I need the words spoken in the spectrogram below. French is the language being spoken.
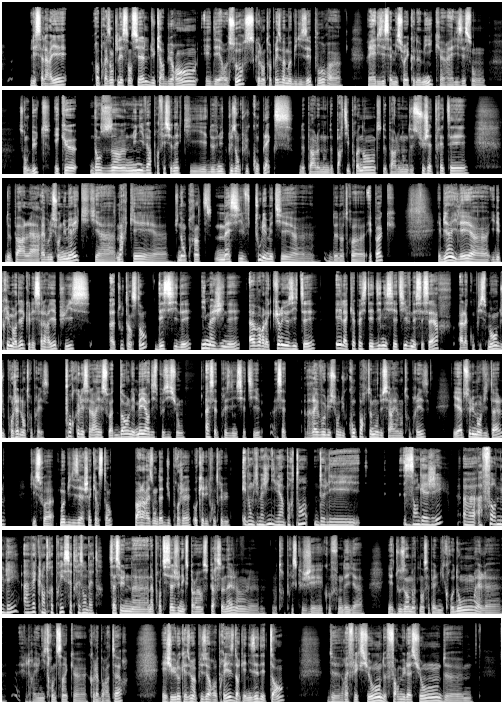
les salariés représentent l'essentiel du carburant et des ressources que l'entreprise va mobiliser pour euh, réaliser sa mission économique, réaliser son, son but, et que dans un univers professionnel qui est devenu de plus en plus complexe, de par le nombre de parties prenantes, de par le nombre de sujets traités, de par la révolution numérique qui a marqué euh, d'une empreinte massive tous les métiers euh, de notre époque, eh bien, il est, euh, il est primordial que les salariés puissent, à tout instant, décider, imaginer, avoir la curiosité et la capacité d'initiative nécessaire à l'accomplissement du projet de l'entreprise pour que les salariés soient dans les meilleures dispositions à cette prise d'initiative, à cette révolution du comportement du salarié en entreprise, il est absolument vital qu'ils soient mobilisés à chaque instant par la raison d'être du projet auquel ils contribuent. Et donc j'imagine il est important de les engager euh, à formuler avec l'entreprise cette raison d'être. Ça, c'est une, un apprentissage d'une expérience personnelle. Hein. Euh, L'entreprise que j'ai cofondée il y a, il y a 12 ans maintenant s'appelle Microdon. Elle, euh, elle réunit 35 euh, collaborateurs. Et j'ai eu l'occasion à plusieurs reprises d'organiser des temps de réflexion, de formulation, de,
